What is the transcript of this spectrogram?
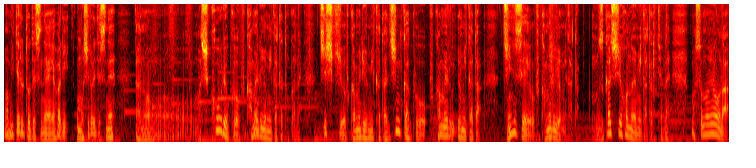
まあ、見てるとですねやはり面白いですね。あのまあ、思考力を深める読み方とかね知識を深める読み方人格を深める読み方人生を深める読み方難しい本の読み方っていうね、まあ、そのような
